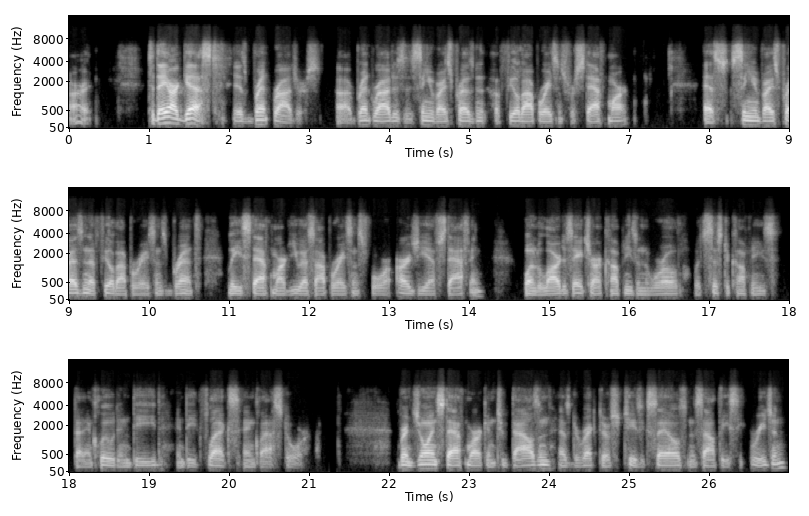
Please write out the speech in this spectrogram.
All right. Today, our guest is Brent Rogers. Uh, Brent Rogers is Senior Vice President of Field Operations for StaffMark. As Senior Vice President of Field Operations, Brent leads StaffMark US operations for RGF Staffing, one of the largest HR companies in the world with sister companies that include Indeed, Indeed Flex, and Glassdoor. Brent joined StaffMark in 2000 as Director of Strategic Sales in the Southeast region.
